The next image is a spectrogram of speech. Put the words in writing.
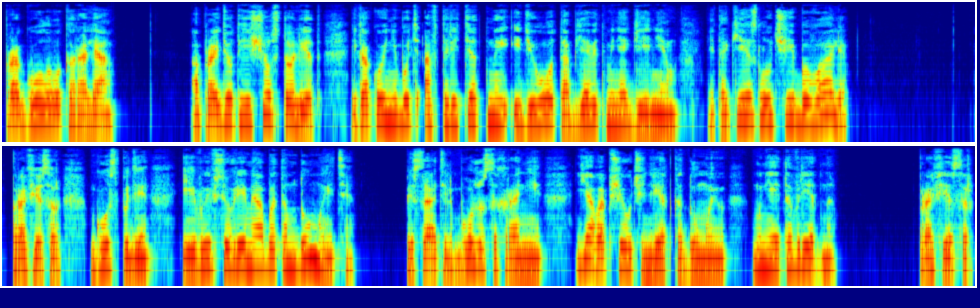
про голову короля. А пройдет еще сто лет, и какой-нибудь авторитетный идиот объявит меня гением. И такие случаи бывали. Профессор, господи, и вы все время об этом думаете? Писатель, боже, сохрани, я вообще очень редко думаю, мне это вредно. Профессор,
